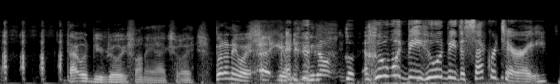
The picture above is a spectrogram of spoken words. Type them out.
that would be really funny actually. But anyway, uh, you, who, who, who would be who would be the secretary?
